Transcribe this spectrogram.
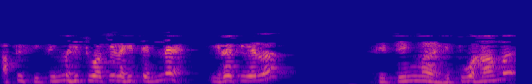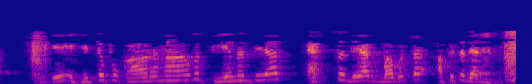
අපි සිතින්ම හිතුවා කියලා හිතෙන්නේ ඉර කියලා සිතින්ම හිතුවාම ඒ හිතපු කාරණාව තියෙන දෙයක් ඇත්ත දෙයක් බවට අපිට දැනෙනවා.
